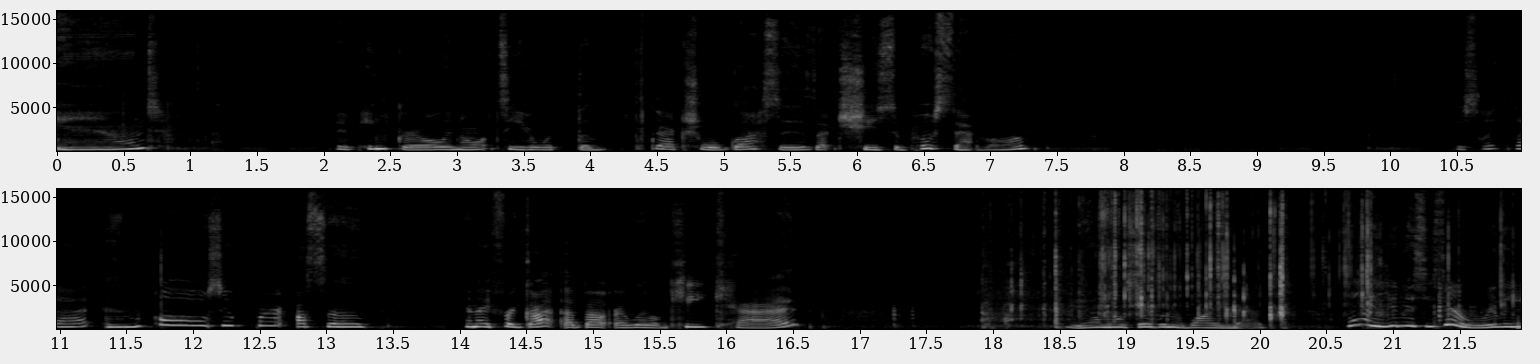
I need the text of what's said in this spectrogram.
And the pink girl, and I'll let see her with the actual glasses that she's supposed to have on. Just like that. And oh, super awesome. And I forgot about our little key cat. I almost opened the wine bag. Oh my goodness, these are really,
